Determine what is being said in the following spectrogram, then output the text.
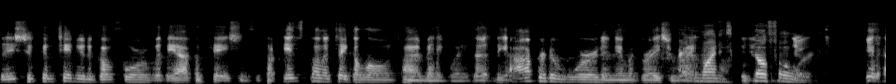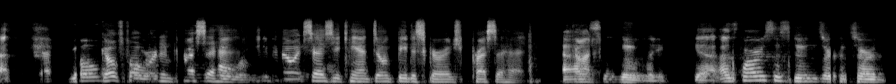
they should continue to go forward with the applications. It's going to take a long time anyway. The the operative word in immigration right now is go forward. yeah. Go, go forward and press ahead. Forward. Even though it says you can't, don't be discouraged. Press ahead. Absolutely. Yeah. As far as the students are concerned,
